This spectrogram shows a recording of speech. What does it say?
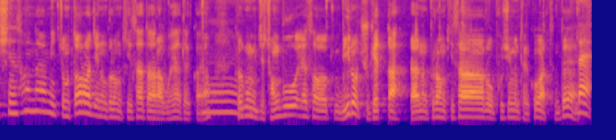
신선함이 좀 떨어지는 그런 기사다라고 해야 될까요? 음. 결국 이제 정부에서 좀 밀어주겠다라는 그런 기사로 보시면 될 것 같은데 네.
